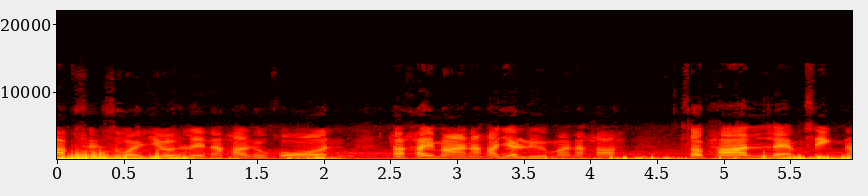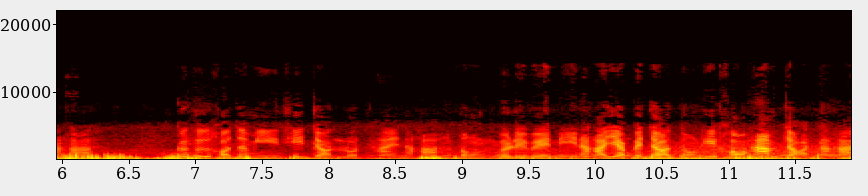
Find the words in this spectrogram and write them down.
าพสวยๆเยอะเลยนะคะ ทุกคนถ้าใครมานะคะ อย่าลืมมานะคะสะพานแหลมสิงห์นะคะ ก็คือเขาจะมีที่จอดรถให้นะคะ ตรงบริเวณนี้นะคะ อย่าไปจอดตรงที่เขาห้ามจอดนะคะ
